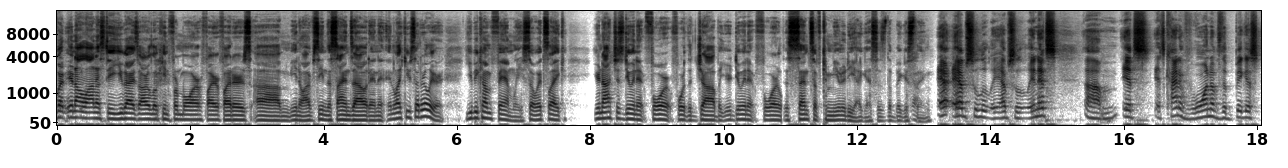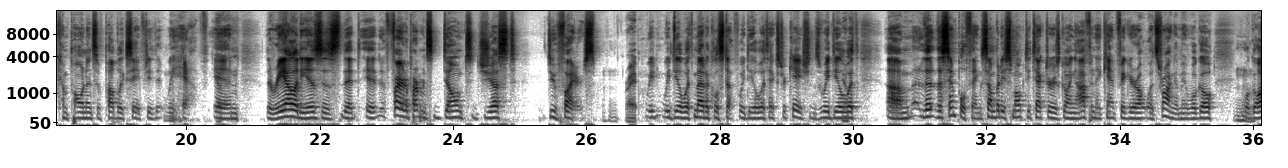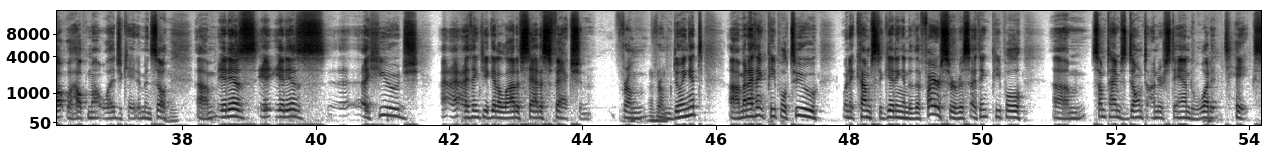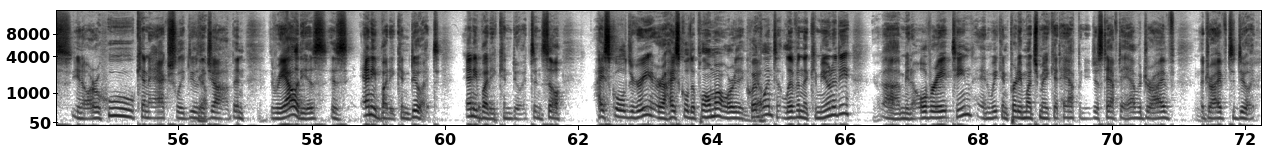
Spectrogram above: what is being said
but in all honesty, you guys are looking for more firefighters. Um, you know, I've seen the signs out, and and like you said earlier, you become family. So it's like you're not just doing it for for the job, but you're doing it for the sense of community. I guess is the biggest thing. A- absolutely, absolutely, and it's um, it's it's kind of one of the biggest components of public safety that we have. And the reality is is that it, fire departments don't just do fires. right. We, we deal with medical stuff. We deal with extrications. We deal with um, the the simple thing, Somebody's smoke detector is going off and they can't figure out what's wrong. I mean, we'll go we'll go out. We'll help them out. We'll educate them. And so um, it is it, it is a huge. I, I think you get a lot of satisfaction from from doing it. Um, and I think people too, when it comes to getting into the fire service, I think people um, sometimes don't understand what it takes, you know, or who can actually do the job. And the reality is, is anybody can do it. Anybody can do it. And so, high school degree or a high school diploma or the equivalent, live in the community, um, you know, over 18, and we can pretty much make it happen. You just have to have a drive, a drive to do it.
